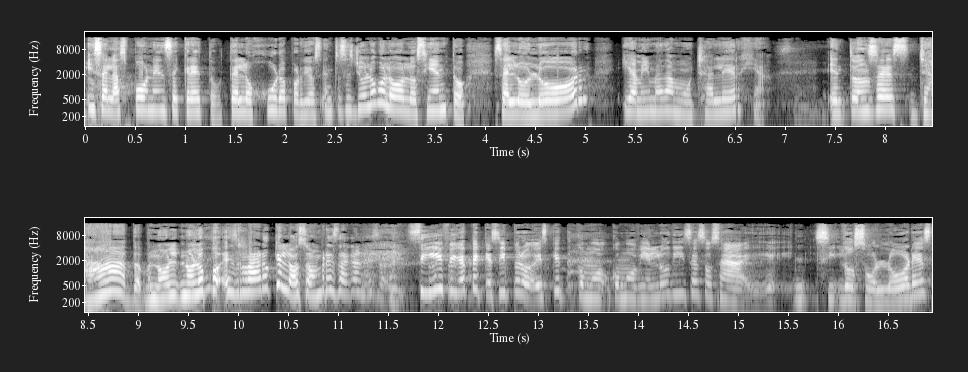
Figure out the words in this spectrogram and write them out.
y se las pone en secreto, te lo juro por Dios. Entonces yo luego, luego lo siento, o sea, el olor y a mí me da mucha alergia. Entonces, ya, no, no lo es raro que los hombres hagan eso. Sí, fíjate que sí, pero es que como, como bien lo dices, o sea, eh, si los olores,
